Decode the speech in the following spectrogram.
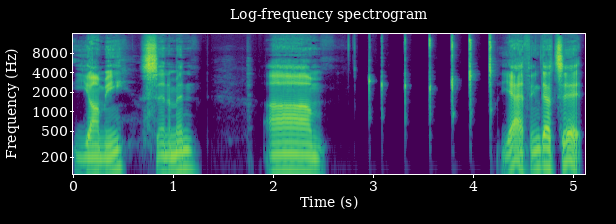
yummy, cinnamon. Um, yeah, I think that's it.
